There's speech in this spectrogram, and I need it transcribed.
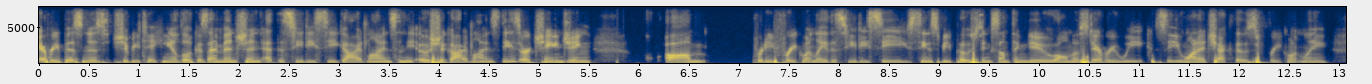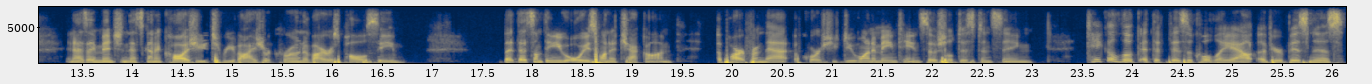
every business should be taking a look, as I mentioned, at the CDC guidelines and the OSHA guidelines. These are changing um, pretty frequently. The CDC seems to be posting something new almost every week. So you want to check those frequently. And as I mentioned, that's going to cause you to revise your coronavirus policy. But that's something you always want to check on. Apart from that, of course, you do want to maintain social distancing. Take a look at the physical layout of your business.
